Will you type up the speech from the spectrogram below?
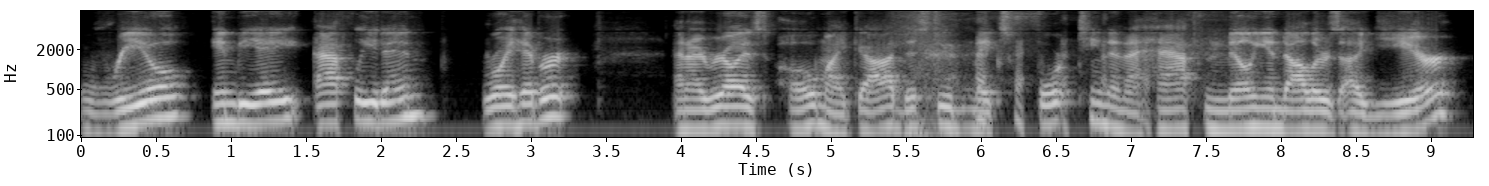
real NBA athlete in, Roy Hibbert, and I realized, oh my God, this dude makes 14 and a half million dollars a year.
